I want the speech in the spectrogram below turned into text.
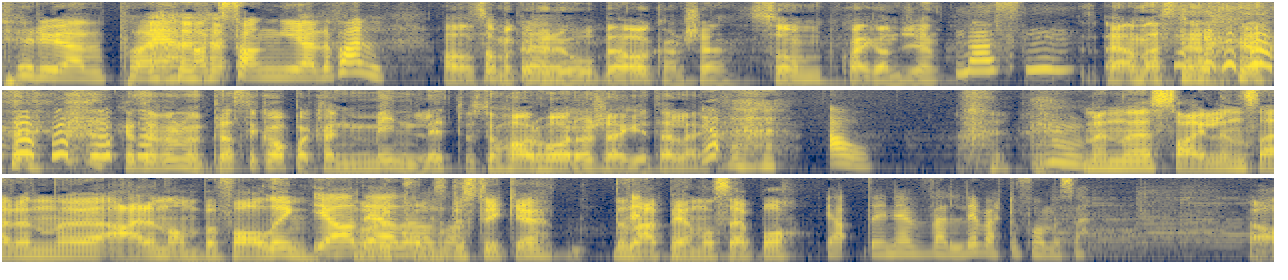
prøve på en aksent, i alle fall. Har han samme garderobe òg, kanskje, som Quaigan Gin? Nesten. Ja, nesten. kan se for meg Prestekåpa kan minne litt hvis du har hår og skjegg i tillegg. Ja. Au. Men uh, Silence er en, uh, er en anbefaling Ja, det når det det, kommer altså. til stykket. Den er pen å se på. Ja, den er veldig verdt å få med seg. Ja.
